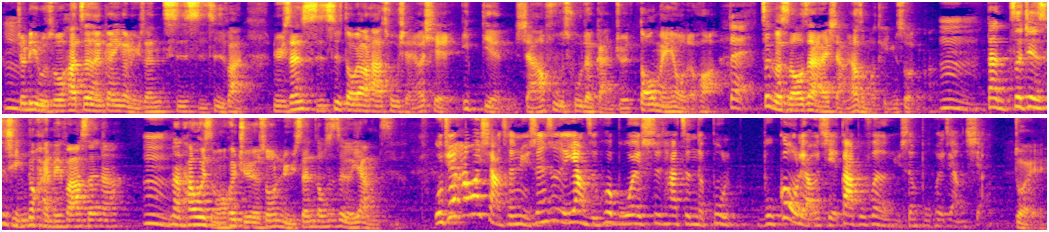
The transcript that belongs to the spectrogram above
嗯，就例如说他真的跟一个女生吃十次饭，女生十次都要他出钱，而且一点想要付出的感觉都没有的话，对，这个时候再来想要怎么停损嘛？嗯，但这件事情都还没发生啊，嗯，那他为什么会觉得说女生都是这个样子？我觉得他会想成女生这个样子，会不会是他真的不不够了解？大部分的女生不会这样想。对，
